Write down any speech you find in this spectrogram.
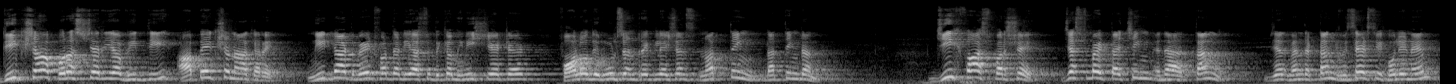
Diksha Purascharya Vidhi Apeksha kare. Need not wait for that he to become initiated, follow the rules and regulations, nothing, nothing done. Jihva Sparshe, just by touching the tongue, when the tongue recites the holy name,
